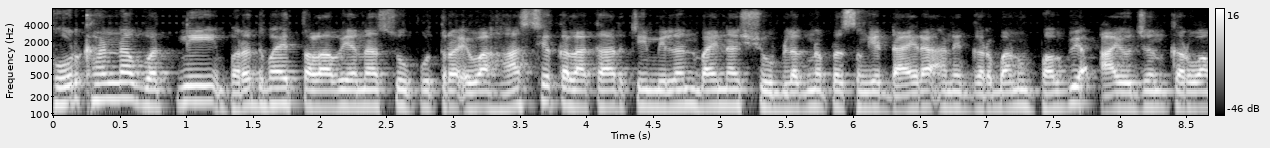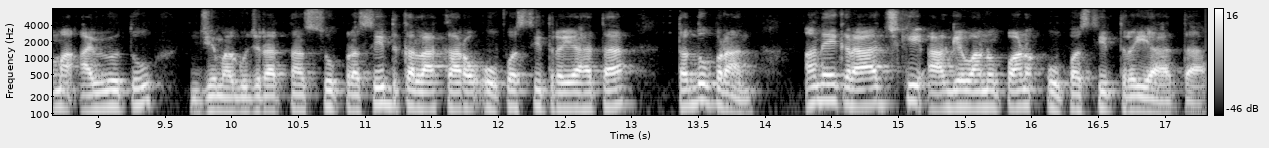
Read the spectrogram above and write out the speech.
થોરખાણના વતની ભરતભાઈ તળાવિયાના સુપુત્ર એવા હાસ્ય કલાકાર ચી મિલનભાઈના શુભ લગ્ન પ્રસંગે ડાયરા અને ગરબાનું ભવ્ય આયોજન કરવામાં આવ્યું હતું, જેમાં ગુજરાતના સુપ્રસિદ્ધ કલાકારો ઉપસ્થિત રહ્યા હતા. તદુપરાંત અનેક રાજકીય આગેવાનો પણ ઉપસ્થિત રહ્યા હતા.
